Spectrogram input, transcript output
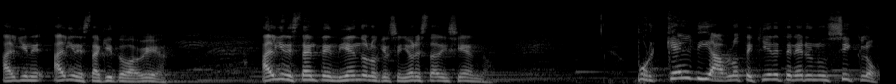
Alguien, alguien está aquí todavía. Alguien está entendiendo lo que el Señor está diciendo. ¿Por qué el diablo te quiere tener en un ciclo?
